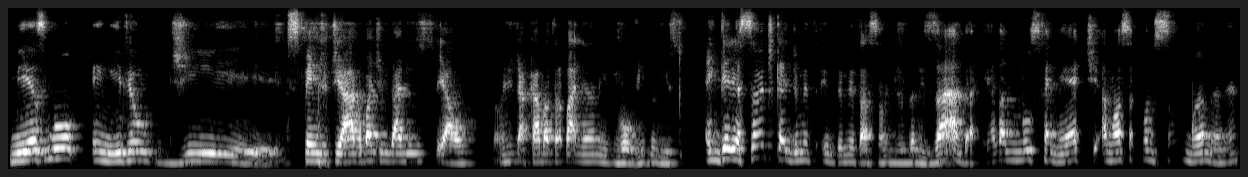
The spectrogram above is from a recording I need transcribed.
mesmo em nível de dispêndio de água para atividade industrial. Então, a gente acaba trabalhando, envolvido nisso. É interessante que a implementação individualizada ela nos remete à nossa condição humana, né?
